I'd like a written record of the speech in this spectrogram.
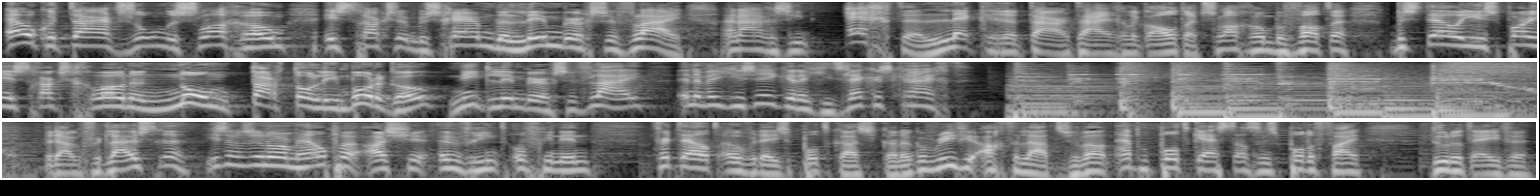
elke taart zonder slagroom is straks een beschermde Limburgse vlaai. En aangezien echte lekkere taart eigenlijk altijd slagroom bevatten, bestel je in Spanje straks gewoon een non-tarto Limburgo, niet Limburgse vlaai, en dan weet je zeker dat je iets lekkers krijgt. Bedankt voor het luisteren. Je zou ons enorm helpen als je een vriend of vriendin vertelt over deze podcast. Je kan ook een review achterlaten, zowel in Apple Podcast als in Spotify. Doe dat even,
